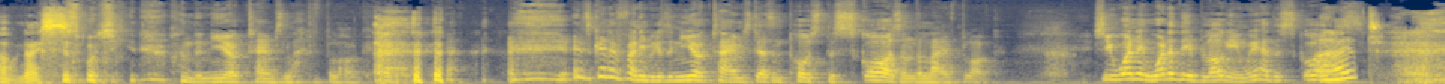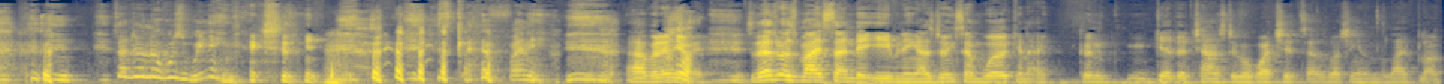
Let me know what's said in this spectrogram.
Oh, nice. just watching it on the New York Times live blog. it's kind of funny because the New York Times doesn't post the scores on the live blog. So you're wondering what are they blogging? Where are the scores? What? So I don't know who's winning actually. it's kind of funny. Uh, but anyway, so that was my Sunday evening. I was doing some work and I couldn't get a chance to go watch it, so I was watching it on the live blog.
